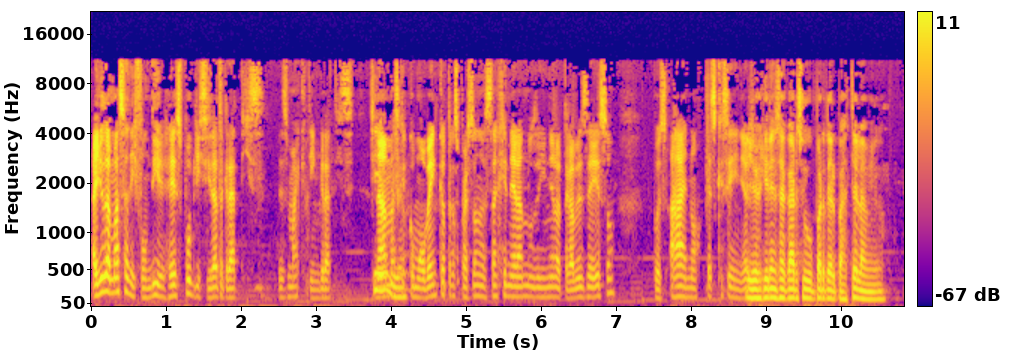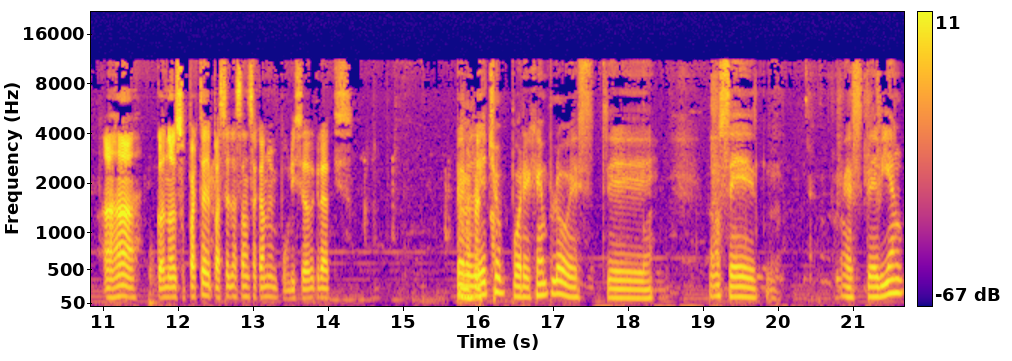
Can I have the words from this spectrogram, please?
ayuda más a difundir, es publicidad gratis, es marketing gratis. Sí, Nada más que como ven que otras personas están generando dinero a través de eso, pues ah, no, es que ese dinero es Ellos mío. quieren sacar su parte del pastel, amigo. Ajá, cuando su parte del pastel la están sacando en publicidad gratis. Pero de hecho, por ejemplo, este, no sé, este, bien,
